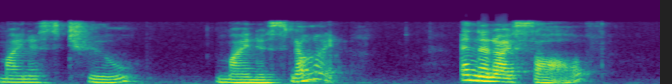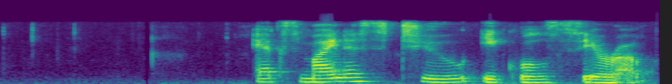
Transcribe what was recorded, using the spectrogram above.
Minus 2 minus 9. And then I solve. x minus 2 equals 0.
